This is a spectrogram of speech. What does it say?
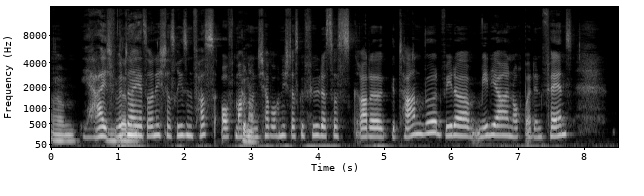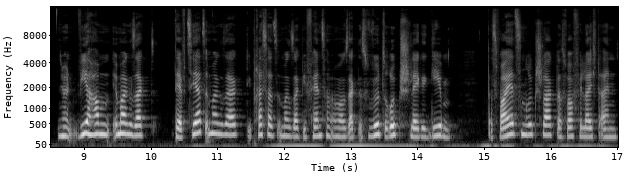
Ähm, ja, ich würde da jetzt auch nicht das Riesenfass aufmachen genau. und ich habe auch nicht das Gefühl, dass das gerade getan wird, weder Media noch bei den Fans. Wir haben immer gesagt, der FC hat es immer gesagt, die Presse hat es immer gesagt, die Fans haben immer gesagt, es wird Rückschläge geben. Das war jetzt ein Rückschlag, das war vielleicht ein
